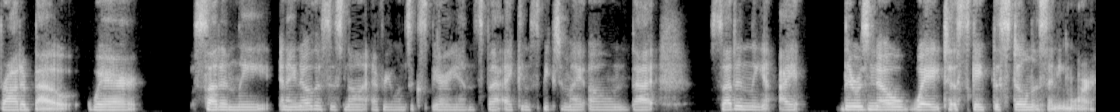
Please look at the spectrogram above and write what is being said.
brought about, where suddenly, and I know this is not everyone's experience, but I can speak to my own that suddenly I there was no way to escape the stillness anymore.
